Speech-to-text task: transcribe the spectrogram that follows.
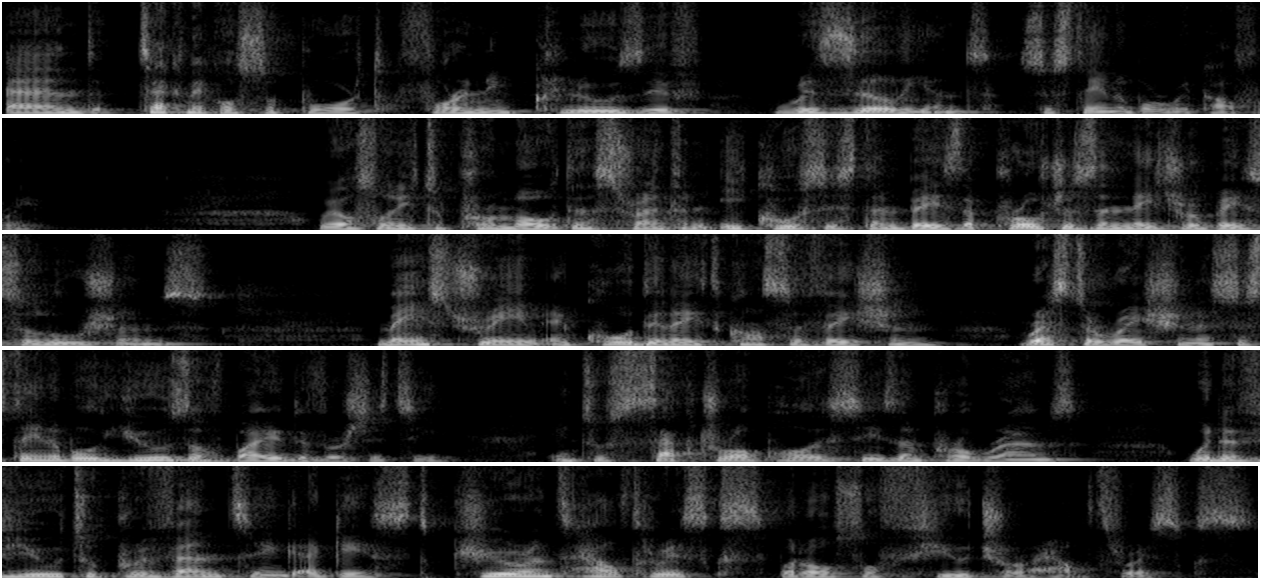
and technical support for an inclusive, resilient, sustainable recovery. We also need to promote and strengthen ecosystem-based approaches and nature-based solutions, mainstream and coordinate conservation, restoration and sustainable use of biodiversity into sectoral policies and programs with a view to preventing against current health risks, but also future health risks.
